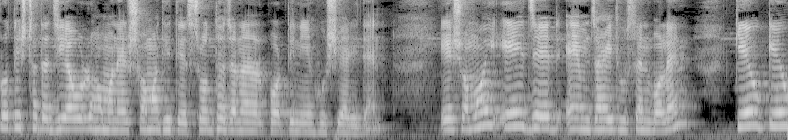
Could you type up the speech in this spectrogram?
প্রতিষ্ঠাতা জিয়াউর রহমানের সমাধিতে শ্রদ্ধা জানানোর পর তিনি হুঁশিয়ারি দেন। এ সময় A Z M Zahid Hossain বলেন কেউ কেউ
